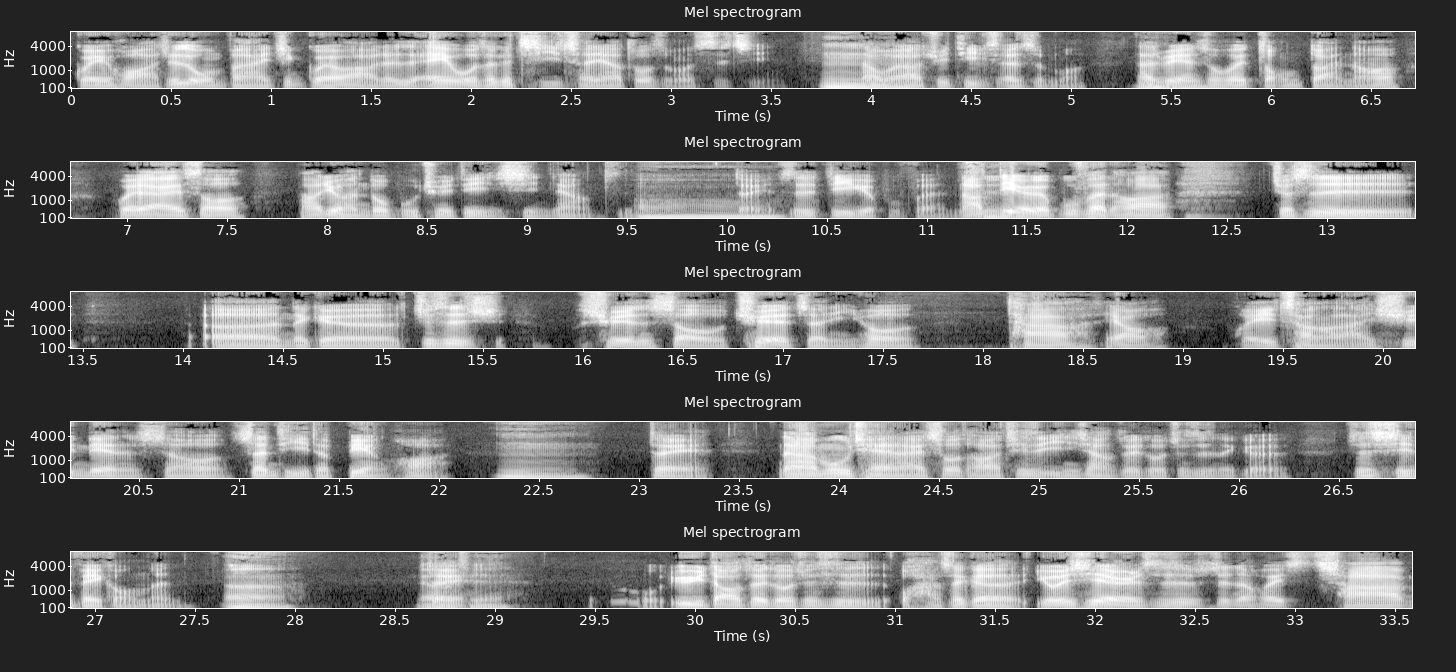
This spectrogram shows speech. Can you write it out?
规划。就是我们本来已经规划好，就是哎，我这个骑程要做什么事情，嗯，那我要去提升什么，那就变成说会中断，然后回来的时候。然后有很多不确定性，这样子。哦，对，这是第一个部分。然后第二个部分的话，就是呃，那个就是选手确诊以后，他要回场来训练的时候，身体的变化。嗯，对。那目前来说的话，其实影响最多就是那个就是心肺功能。嗯，对。我遇到最多就是哇，这个有一些人是真的会差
